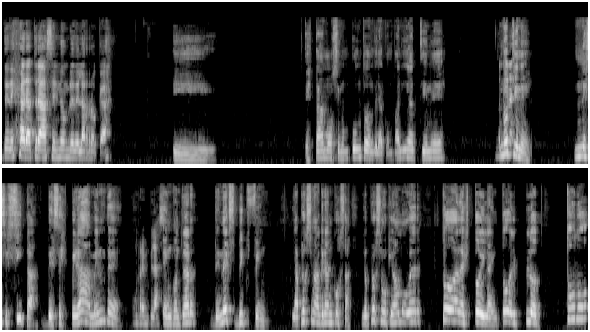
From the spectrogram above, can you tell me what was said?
de dejar atrás el nombre de La Roca. y estamos en un punto donde la compañía tiene, no, tiene, necesita desesperadamente un reemplazo. encontrar the next big thing, la próxima gran cosa, lo próximo que va a mover toda la storyline, todo el plot, todo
